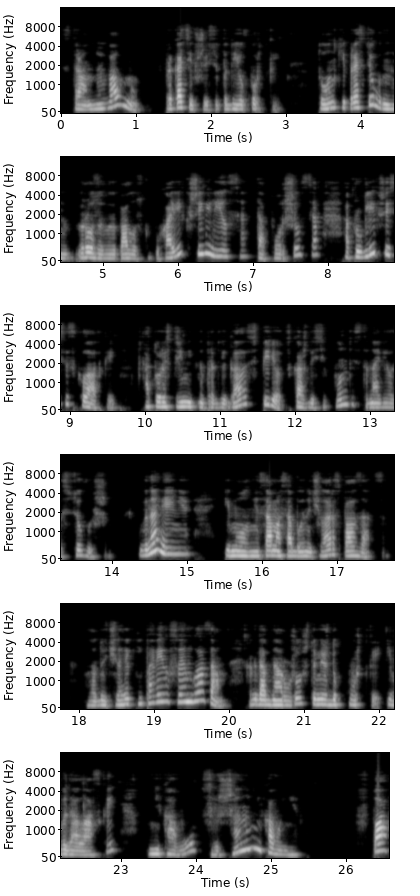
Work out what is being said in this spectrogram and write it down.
странную волну, прокатившуюся под ее курткой. Тонкий, простеганный в розовую полоску пуховик шевелился, топорщился, округлившейся складкой, которая стремительно продвигалась вперед, с каждой секундой становилась все выше. Мгновение, и молния сама собой начала расползаться. Молодой человек не поверил своим глазам, когда обнаружил, что между курткой и водолазкой никого, совершенно никого нет. Впав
